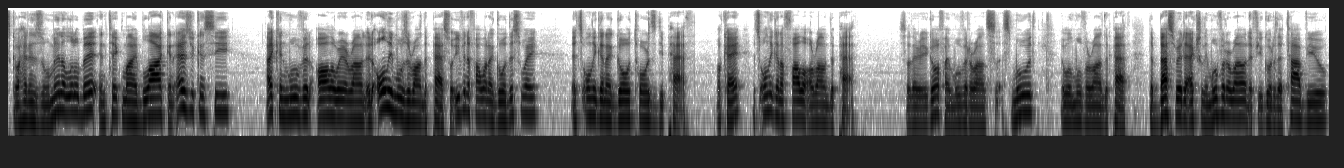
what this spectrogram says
Let's go ahead and zoom in a little bit and take my block. And as you can see I can move it all the way around. It only moves around the path. So even if I want to go this way it's only gonna go towards the path okay? It's only gonna follow around the path. So there you go. If I move it around smooth it will move around the path. The best way to actually move it around if you go to the top view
